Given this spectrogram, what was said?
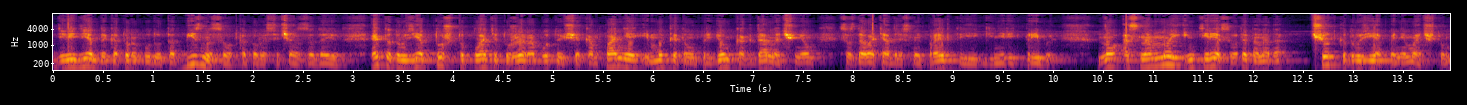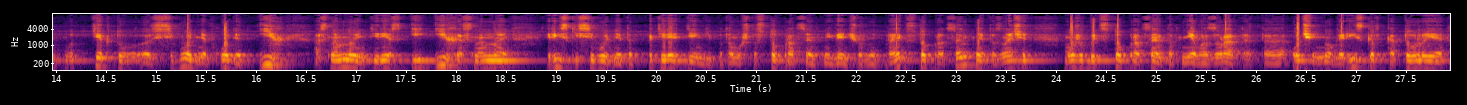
дивиденды, которые будут от бизнеса, вот, которые сейчас задают, это, друзья, то, что платит уже работающая компания, и мы к этому придем, когда начнем создавать адресные проекты и генерить прибыль. Но основной интерес, вот это надо четко, друзья, понимать, что вот те, кто сегодня входят, их основной интерес и их основной риски сегодня это потерять деньги, потому что стопроцентный венчурный проект, стопроцентный это значит, может быть, сто процентов невозврата. Это очень много рисков, которые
